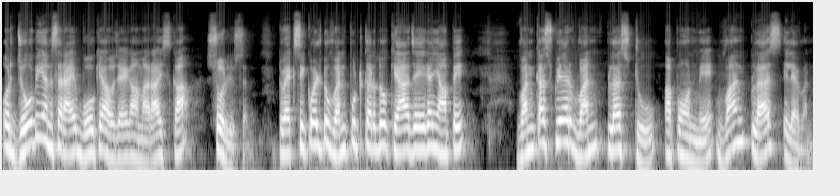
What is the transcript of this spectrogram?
और जो भी आंसर आए, वो क्या हो जाएगा हमारा इसका सोल्यूशन तो x equal to one put कर दो, क्या आ जाएगा यहाँ पे? वन का square one plus two upon में वन प्लस इलेवन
